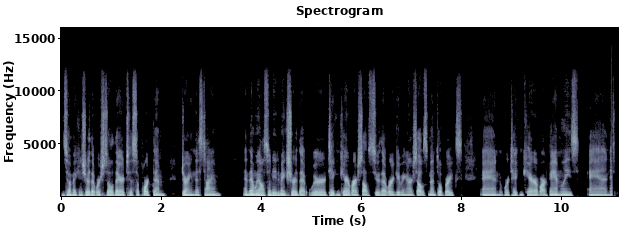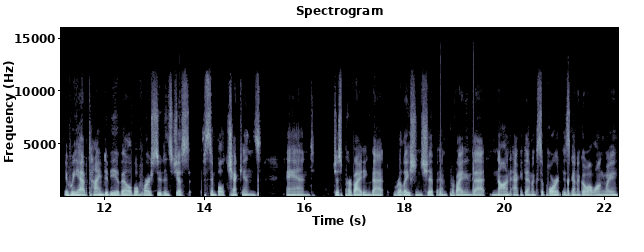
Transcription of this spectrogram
And so making sure that we're still there to support them during this time. And then we also need to make sure that we're taking care of ourselves too, that we're giving ourselves mental breaks and we're taking care of our families. And if we have time to be available for our students, just simple check ins and just providing that relationship and providing that non academic support is going to go a long way.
